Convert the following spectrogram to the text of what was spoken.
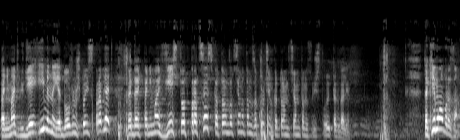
Понимать, где именно я должен что исправлять. Когда я понимаю весь тот процесс, в котором во всем этом закручен, в котором во всем этом существует и так далее. Таким образом,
